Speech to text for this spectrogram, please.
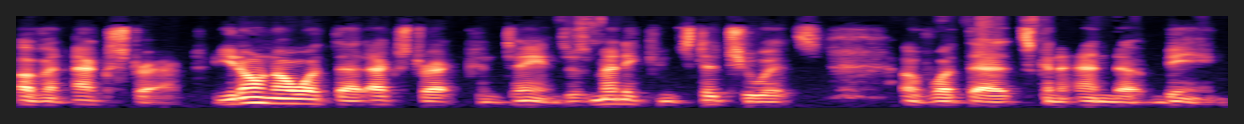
of an extract. You don't know what that extract contains. There's many constituents of what that's going to end up being.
